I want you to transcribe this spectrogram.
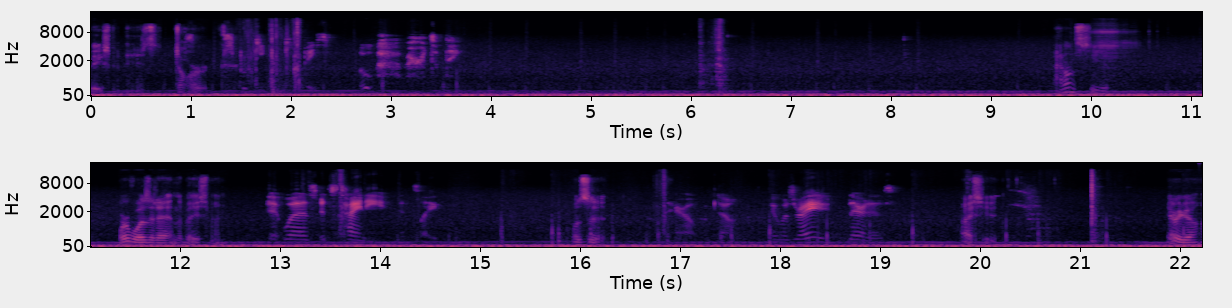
Basement. It's dark. Spooky basement. Oh, I heard something. I don't see it. Where was it at in the basement? It was. It's tiny. It's like. Was it? Here, I'll come down. It was right there. It is. I see it. There we go.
